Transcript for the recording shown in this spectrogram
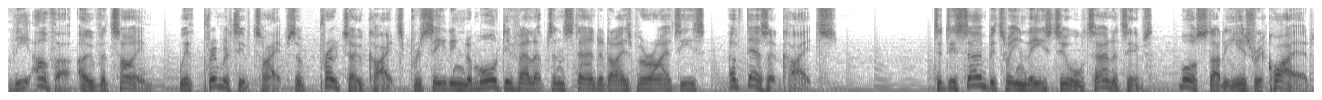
the other over time, with primitive types of proto-kites preceding the more developed and standardized varieties of desert kites. To discern between these two alternatives, more study is required.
